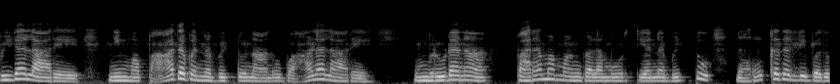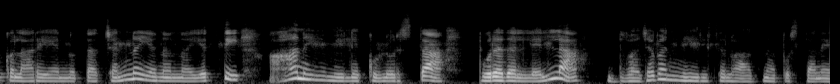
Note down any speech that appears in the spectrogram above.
ಬಿಡಲಾರೆ. ನಿಮ್ಮ ಪಾದವನ್ನು ಬಿಟ್ಟು ನಾನು ಬಾಳಲಾರೆ. ಮೃಡನ ಪರಮ ಮಂಗಳ ಮೂರ್ತಿಯನ್ನು ಬಿಟ್ಟು ನರಕದಲ್ಲಿ ಬದುಕಲಾರೆ ಎನ್ನುತ್ತಾ ಚೆನ್ನಯ್ಯನನ್ನು ಎತ್ತಿ ಆನೆಯ ಮೇಲೆ ಕುಳ್ಳುರಿಸ್ತಾ ಪುರದಲ್ಲೆಲ್ಲ ಧ್ವಜವನ್ನೇರಿಸಲು ಆಜ್ಞಾಪಿಸ್ತಾನೆ.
